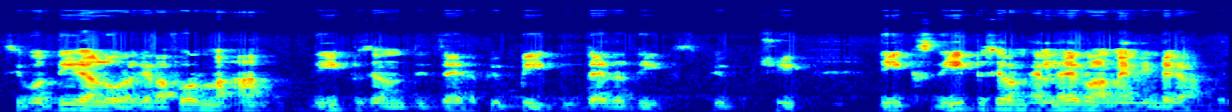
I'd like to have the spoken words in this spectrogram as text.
Si può dire allora che la forma a di y di z più b di z di x più c di x di y è regolarmente integrabile.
